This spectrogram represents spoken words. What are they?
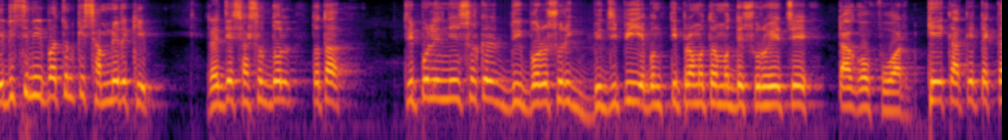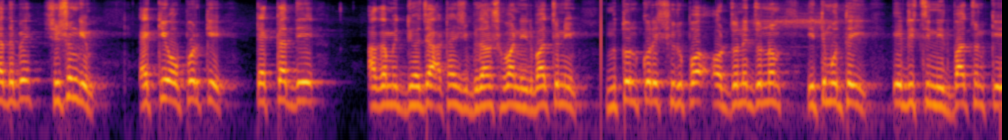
এডিসি নির্বাচনকে সামনে রেখে রাজ্যের শাসক দল তথা ট্রিপল ইঞ্জিন সরকারের দুই বড় শরিক বিজেপি এবং তীব্রমতার মধ্যে শুরু হয়েছে টাগ অফ ওয়ার কে কাকে টেক্কা দেবে? সে সঙ্গে একে অপরকে টেক্কা দিয়ে আগামী দুই হাজার আঠাশ বিধানসভা নির্বাচনে নতুন করে শিরোপা অর্জনের জন্য ইতিমধ্যেই এডিসি নির্বাচনকে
